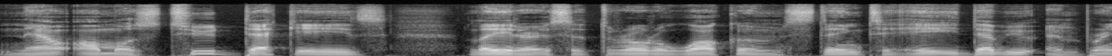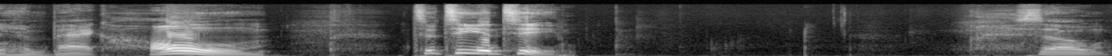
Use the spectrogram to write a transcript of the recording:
Now, almost two decades later, it's a thrill to welcome Sting to AEW and bring him back home to TNT. So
